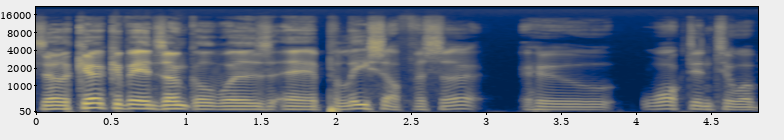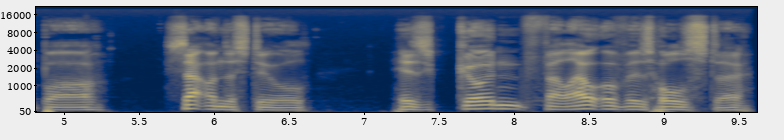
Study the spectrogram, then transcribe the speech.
So the Kurt Cobain's uncle was a police officer who walked into a bar, sat on the stool, his gun fell out of his holster,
